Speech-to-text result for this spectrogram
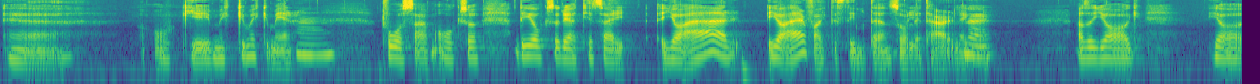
Eh, och är mycket, mycket mer mm. tvåsam. Och också, det är också det att jag, så här, jag, är, jag är faktiskt inte en solitär längre. Nej. Alltså jag, jag,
